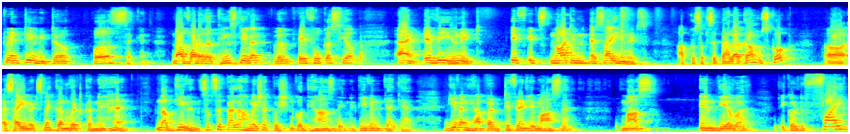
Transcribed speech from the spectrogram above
20 meter per second now what are the things given we'll pay focus here and every unit if it's not in SI units आपको सबसे पहला काम उसको एस आई यूनिट्स में कन्वर्ट करने हैं ना गिवन सबसे पहला हमेशा क्वेश्चन को ध्यान से देखना गिवन क्या क्या है गिवन यहाँ पर डिफरेंटली मास है। मास एम दिया हुआ equal to five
